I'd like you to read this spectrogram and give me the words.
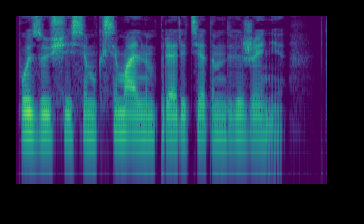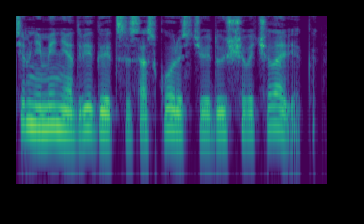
пользующийся максимальным приоритетом движения, тем не менее двигается со скоростью идущего человека —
